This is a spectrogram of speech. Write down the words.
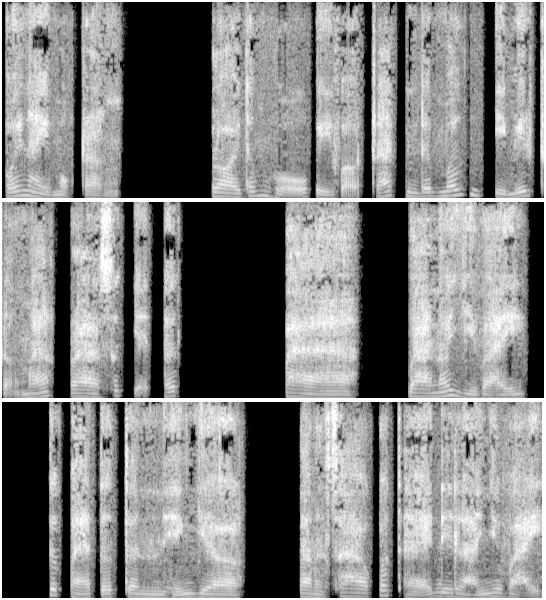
tối này một trận. Lôi tống vũ bị vợ trách đến mức chỉ biết trợn mắt ra sức giải thích. Bà, bà nói gì vậy? Sức khỏe tử tình hiện giờ, làm sao có thể đi lại như vậy?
